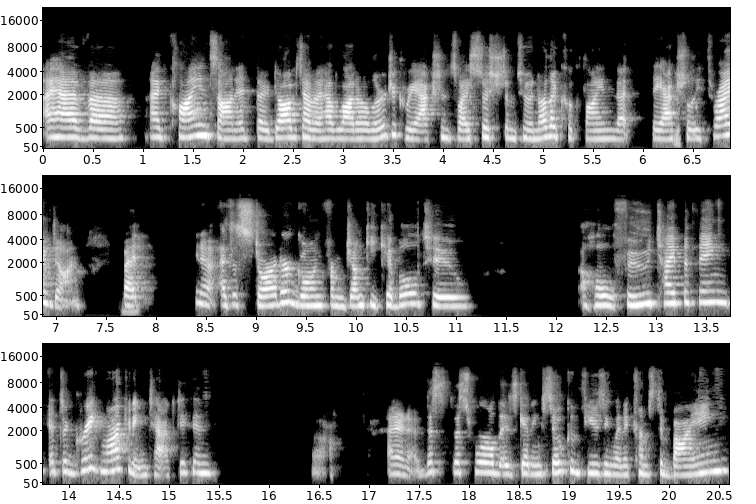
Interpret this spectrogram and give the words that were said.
I have uh, I had clients on it. Their dogs have had a lot of allergic reactions, so I switched them to another cooked line that they actually thrived on. But you know, as a starter, going from junky kibble to a whole food type of thing, it's a great marketing tactic. And uh, I don't know, this this world is getting so confusing when it comes to buying.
